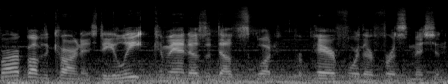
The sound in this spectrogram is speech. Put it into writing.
Far above the carnage, the elite commandos of Delta Squad prepare for their first mission.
